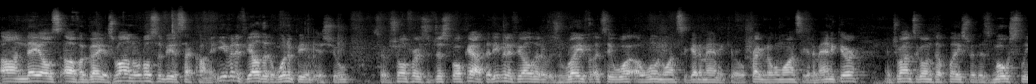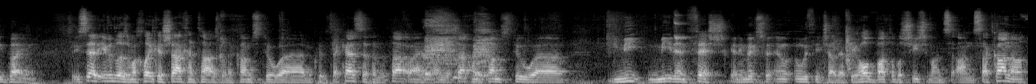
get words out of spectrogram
on nails of a guy as well, and it would also be a sakana. Even if you held that it wouldn't be an issue, so Shmuel Fuerst just spoke out that even if you held that it was right, let's say a woman wants to get a manicure, or a pregnant woman wants to get a manicure, and she wants to go into a place where there's mostly guyim. So he said, even though there's machleka shach and taz when it comes to uh, and the shach when it comes to uh, meat, meat and fish getting mixed with, with each other. If you hold batal shishim on, on sakana,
